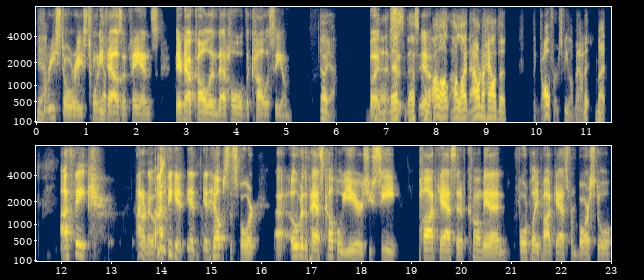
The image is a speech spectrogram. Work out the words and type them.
Yeah, three stories, 20,000 fans. They're now calling that hole the Coliseum. oh yeah. But Yeah, that's that's cool. yeah. I, li- I like that. I don't know how the the golfers feel about it, but I think, I don't know. I think it, it, it helps the sport. uh, over the past couple years, you see podcasts that have come in, Fore Play podcasts from Barstool,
